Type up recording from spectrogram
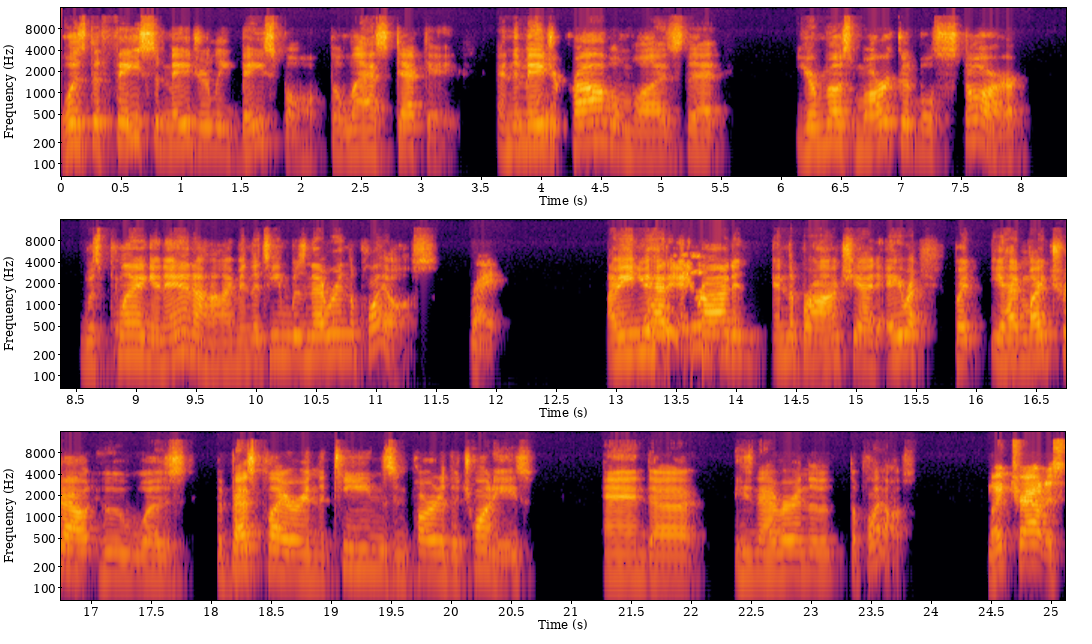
was the face of Major League Baseball the last decade. And the major problem was that your most marketable star was playing in Anaheim and the team was never in the playoffs. right. I mean, you had. A Rod in, in the Bronx, you had A Rod, but you had Mike Trout, who was the best player in the teens and part of the 20s, and uh, he's never in the, the playoffs. Mike Trout is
